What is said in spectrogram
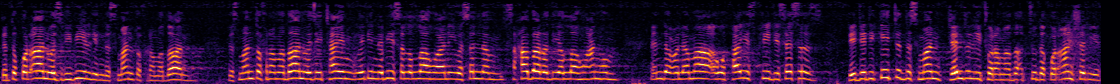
that the Quran was revealed in this month of Ramadan. This month of Ramadan was a time wherein Nabi sallallahu alayhi wasallam, Sahaba radiallahu anhum, and the ulama, our pious predecessors, they dedicated this month generally to Ramadan, to the Quran Sharif.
